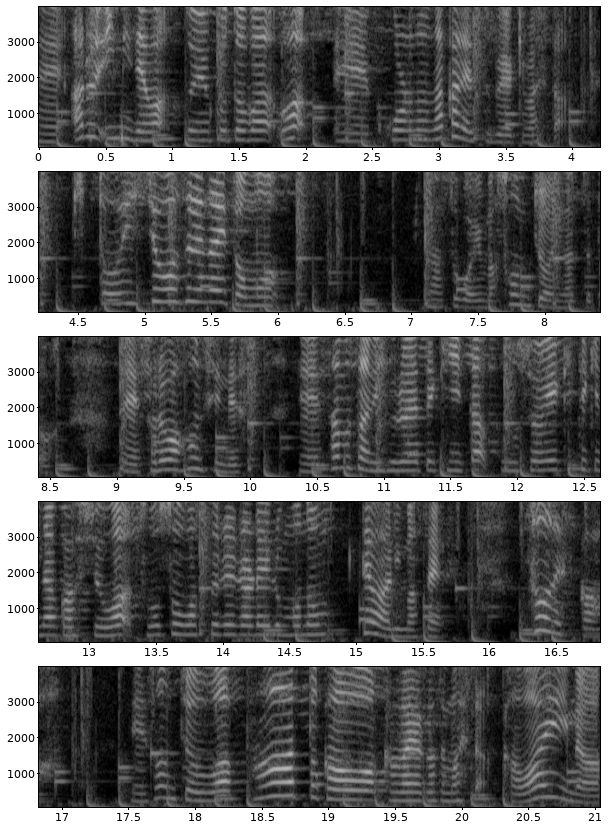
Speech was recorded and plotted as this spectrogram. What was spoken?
えー、ある意味ではという言葉は、えー、心の中でつぶやきました。きっと一生忘れないと思う。いや、すごい、今、村長になっちゃった。えー、それは本心です。え寒さに震えて聞いたこの衝撃的な合唱はそうそう忘れられるものではありません。そうですか。え村長はパーッと顔を輝かせました。かわいいな。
